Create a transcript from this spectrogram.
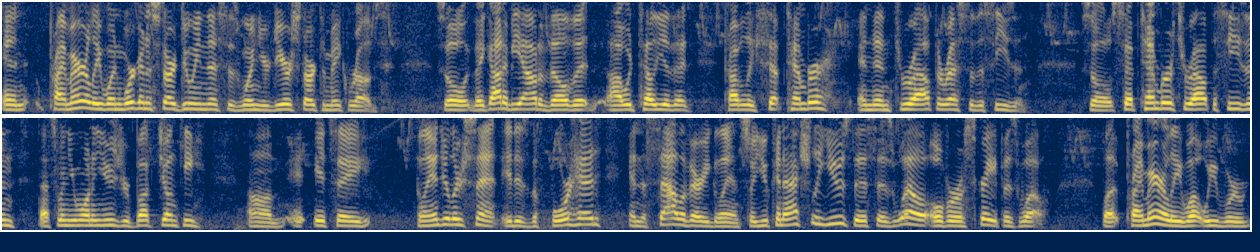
and primarily when we're going to start doing this is when your deer start to make rubs. So they got to be out of velvet. I would tell you that probably September and then throughout the rest of the season. So September throughout the season, that's when you want to use your buck junkie. Um, it, it's a glandular scent. It is the forehead and the salivary glands. So you can actually use this as well over a scrape as well. But primarily what we were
